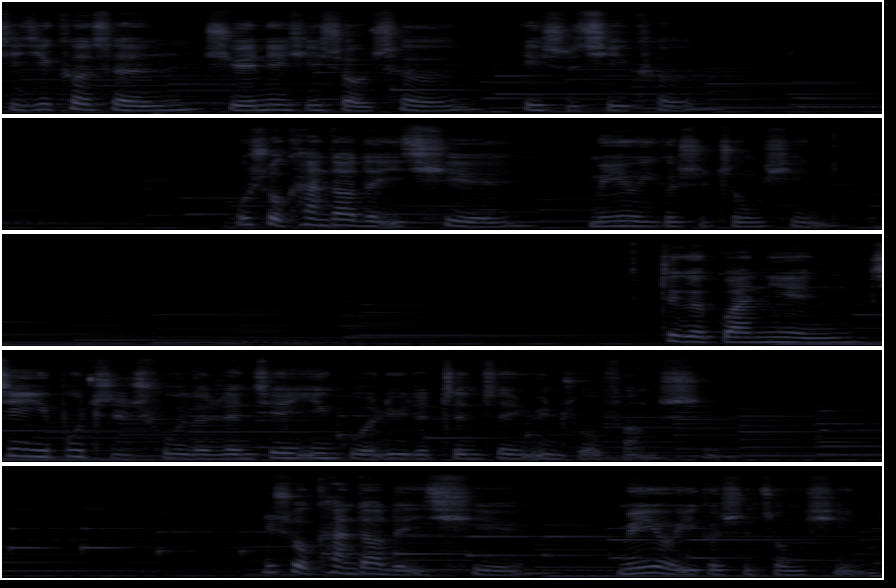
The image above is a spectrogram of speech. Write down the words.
奇迹课程学练习手册第十七课。我所看到的一切，没有一个是中性的。这个观念进一步指出了人间因果律的真正运作方式。你所看到的一切，没有一个是中性的，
